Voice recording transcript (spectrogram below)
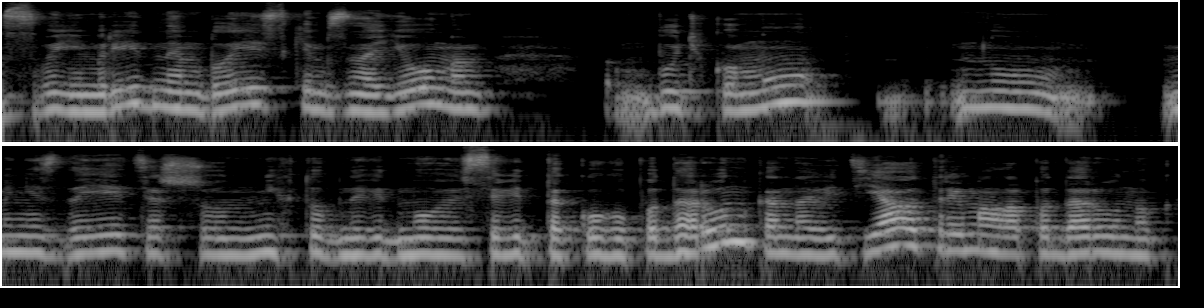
своїм рідним, близьким, знайомим, будь-кому. Ну, мені здається, що ніхто б не відмовився від такого подарунка. Навіть я отримала подарунок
